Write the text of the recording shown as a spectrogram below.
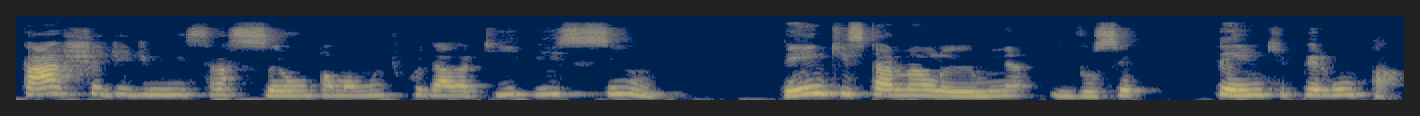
taxa de administração, toma muito cuidado aqui e sim, tem que estar na lâmina e você tem que perguntar.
